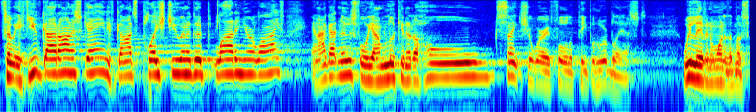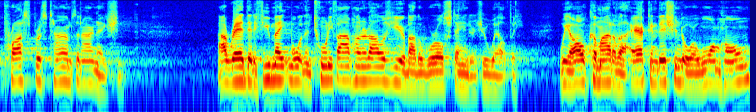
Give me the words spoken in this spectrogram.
So if you've got honest gain, if God's placed you in a good lot in your life, and I got news for you, I'm looking at a whole sanctuary full of people who are blessed. We live in one of the most prosperous times in our nation. I read that if you make more than $2,500 a year by the world standards, you're wealthy. We all come out of an air conditioned or a warm home.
